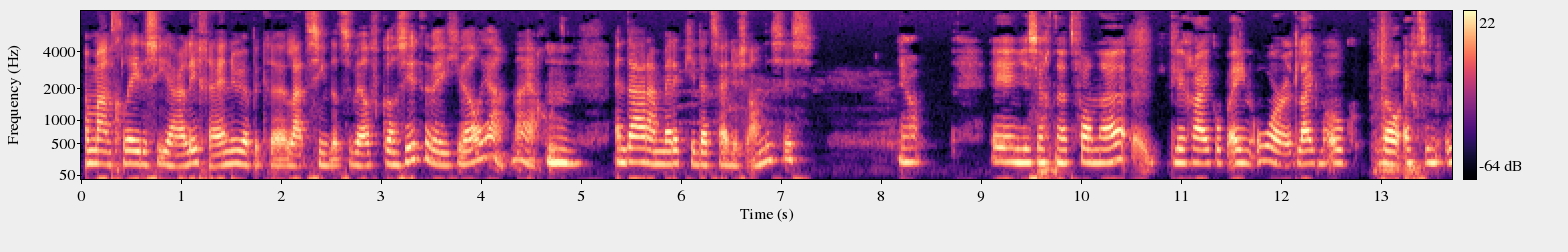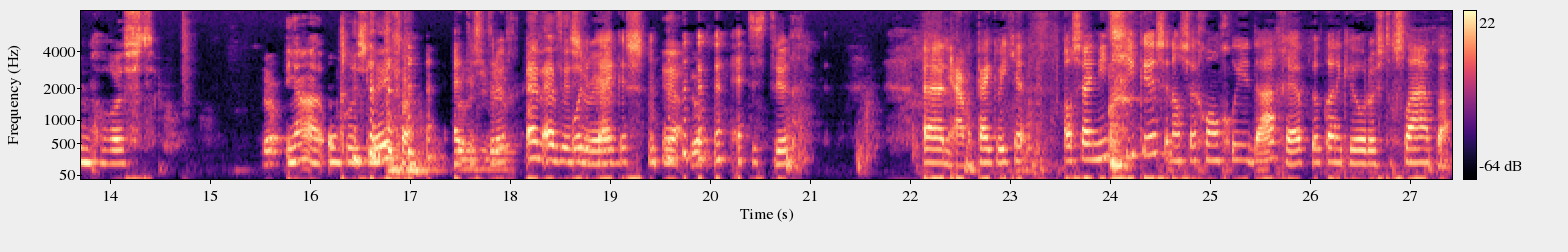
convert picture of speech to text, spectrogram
een maand geleden zie je haar liggen en nu heb ik eh, laten zien dat ze wel even kan zitten, weet je wel. Ja, nou ja, goed. En daaraan merk je dat zij dus anders is. Ja. Hey, en je zegt net van, hè, ik lig eigenlijk op één oor. Het lijkt me ook wel echt een ongerust, Ja. ja, een ongerust leven. Het is terug. en het is Voor er de weer. kijkers. Ja. het is terug. En ja, maar kijk, weet je, als zij niet ziek is en als zij gewoon goede dagen hebt, dan kan ik heel rustig slapen.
